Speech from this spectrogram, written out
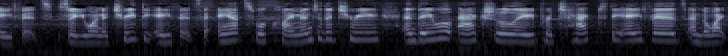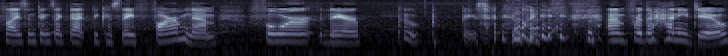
aphids. So you want to treat the aphids. The ants will climb into the tree and they will actually protect the aphids and the whiteflies and things like that because they farm them for their poop basically, um, for the honeydew,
